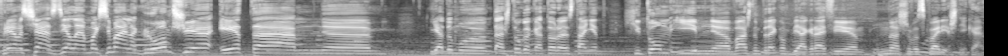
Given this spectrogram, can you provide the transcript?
Прямо сейчас сделаем максимально громче. Это... Э, я думаю, та штука, которая станет хитом и э, важным треком в биографии нашего скворечника.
